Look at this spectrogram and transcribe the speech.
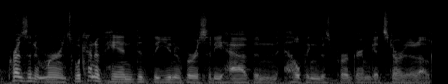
President Mearns, what kind of hand did the university have in helping this program get started up?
